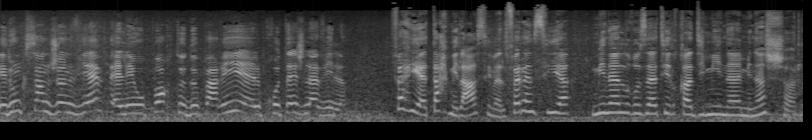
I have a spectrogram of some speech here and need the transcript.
Et donc, Sainte-Geneviève, elle est aux portes de Paris et elle protège la ville. فهي تحمي العاصمة الفرنسية من الغزاة القادمين من الشرق.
